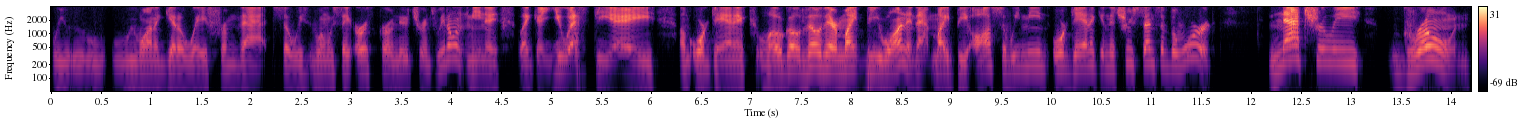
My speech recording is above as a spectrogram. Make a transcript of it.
we we want to get away from that. So we when we say earth grow nutrients we don't mean a like a usda um, organic logo though there might be one and that might be awesome. We mean organic in the true sense of the word. Naturally grown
